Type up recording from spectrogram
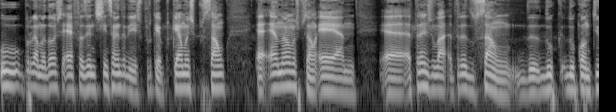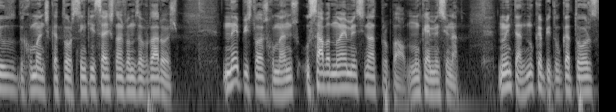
o programa de hoje é fazer distinção entre dias. Porquê? Porque é uma expressão, é, é não é uma expressão, é, é a, a, tradução de, do, do conteúdo de Romanos 14, 5 e 6 que nós vamos abordar hoje. Na Epístola aos Romanos, o sábado não é mencionado por Paulo, nunca é mencionado. No entanto, no capítulo 14,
